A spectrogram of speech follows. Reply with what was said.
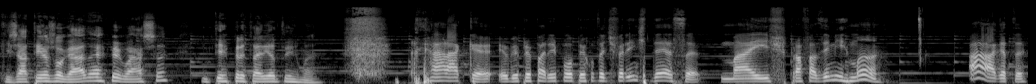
que já tenha jogado a RP Guacha interpretaria a tua irmã? Caraca, eu me preparei pra uma pergunta diferente dessa, mas para fazer minha irmã, a Agatha.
